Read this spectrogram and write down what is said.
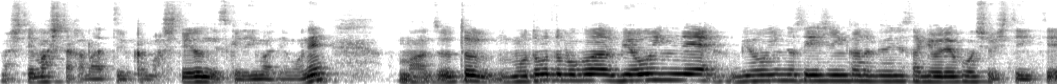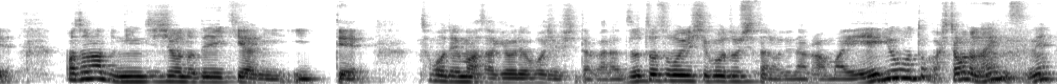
まあ、してましたからっていうか、まあ、してるんですけど、今でもね。まあ、ずっと、もともと僕は病院で、病院の精神科の病院で作業療法士をしていて、まあ、その後認知症のデイケアに行って、そこでまあ作業療法士をしてたから、ずっとそういう仕事をしてたので、なんかまあ営業とかしたことないんですね。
